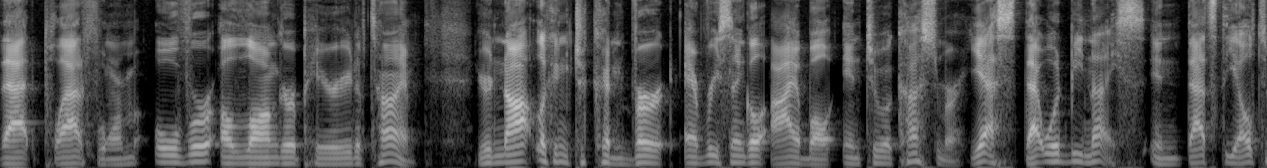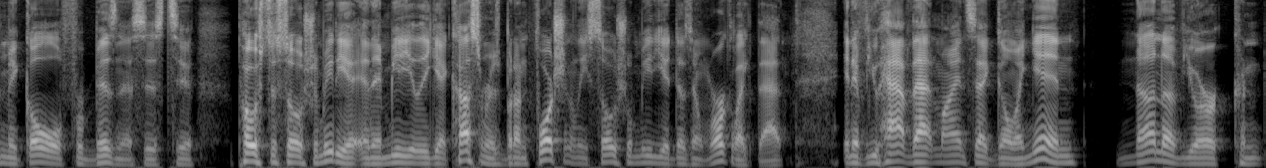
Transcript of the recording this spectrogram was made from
that platform over a longer period of time. You're not looking to convert every single eyeball into a customer. Yes, that would be nice. And that's the ultimate goal for business is to post to social media and immediately get customers, but unfortunately social media doesn't work like that. And if you have that mindset going in, none of your con-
